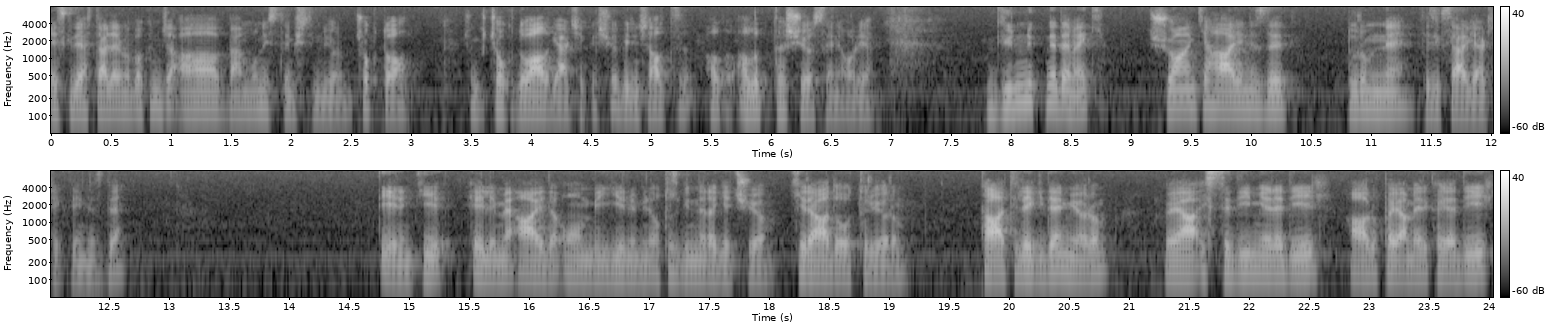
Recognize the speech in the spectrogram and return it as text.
Eski defterlerime bakınca aa ben bunu istemiştim diyorum. Çok doğal. Çünkü çok doğal gerçekleşiyor. Bilinçaltı al- alıp taşıyor seni oraya. Günlük ne demek? Şu anki halinizde durum ne fiziksel gerçekliğinizde? Diyelim ki elime ayda 10 bin, 20 bin, 30 bin lira geçiyor. Kirada oturuyorum. Tatile gidemiyorum veya istediğim yere değil, Avrupa'ya, Amerika'ya değil,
